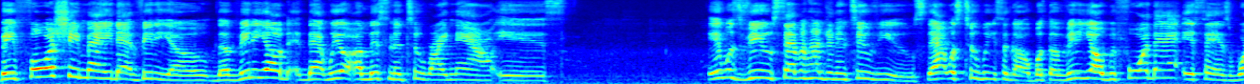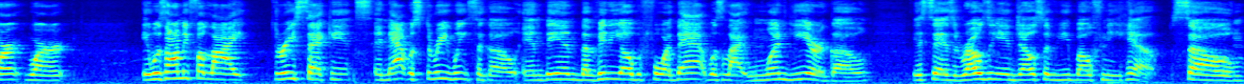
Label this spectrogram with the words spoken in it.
before she made that video, the video that we are listening to right now is it was viewed 702 views. That was 2 weeks ago. But the video before that, it says work work. It was only for like 3 seconds and that was 3 weeks ago. And then the video before that was like 1 year ago. It says Rosie and Joseph, you both need help. So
